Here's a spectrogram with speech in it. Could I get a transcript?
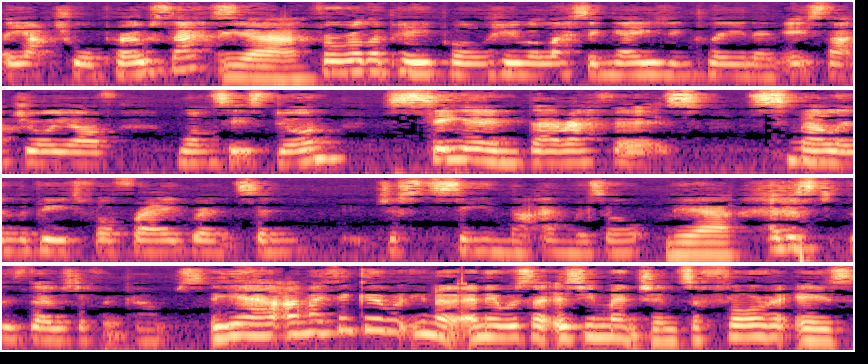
the actual process. Yeah, For other people who are less engaged in cleaning, it's that joy of once it's done, seeing their efforts, smelling the beautiful fragrance, and just seeing that end result. yeah, And there's, there's those different camps. yeah. And I think it you know, and it was as you mentioned, Zoflora is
